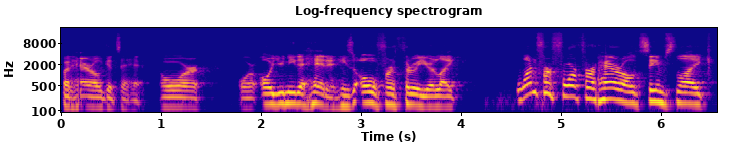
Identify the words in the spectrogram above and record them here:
but Harold gets a hit, or or oh you need a hit and he's 0 for three. You're like one for four for Harold seems like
